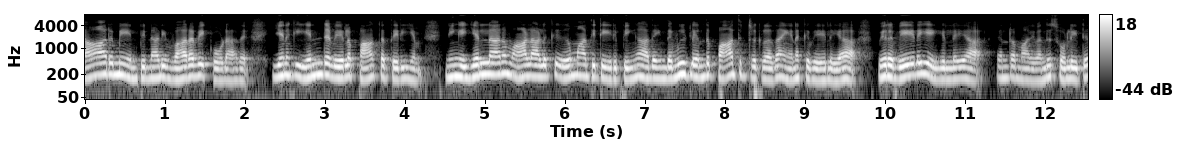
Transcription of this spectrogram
யாருமே என் பின்னாடி வரவே கூடாது. எனக்கு எந்த வேலை பார்க்க தெரியும்? நீங்கள் எல்லாரும் ஆளாளுக்கு ஏமாற்றிட்டே இருப்பீங்க. அதை இந்த வீட்டிலேருந்து பார்த்துட்ருக்கிறது தான் எனக்கு வேலையா? வேறு வேலையே இல்லையா? என்ற மாதிரி வந்து சொல்லிவிட்டு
